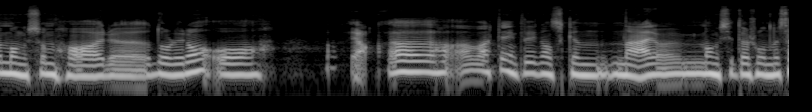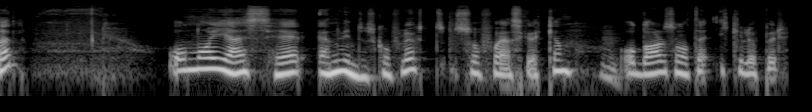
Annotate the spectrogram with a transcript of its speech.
med mange som har eh, dårlig råd, og ja, jeg har vært egentlig ganske nær mange situasjoner selv. Og når jeg ser en vinduskonvolutt, så får jeg skrekken. Mm. Og da er det sånn at jeg ikke løper,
